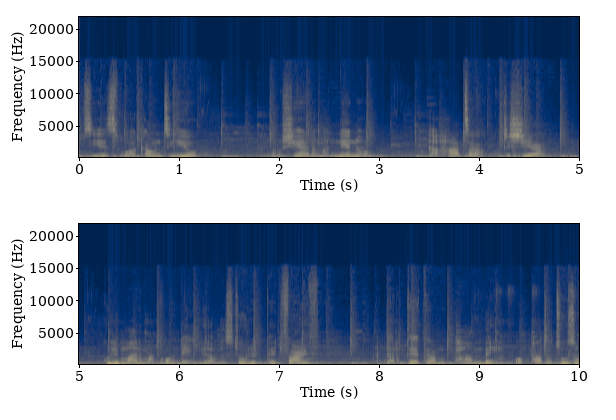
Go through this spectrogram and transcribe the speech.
MCS wa kaunti hiyo warushiana maneno na hata kutishia kulimana makonde. You have a story on page 5 and Arteta Mpambe wapata tuzo.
